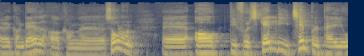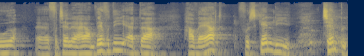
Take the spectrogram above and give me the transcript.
Øh, kong David og kong øh, Solomon. Øh, og de forskellige tempelperioder øh, fortæller jeg her om. Det er fordi, at der har været forskellige tempel,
